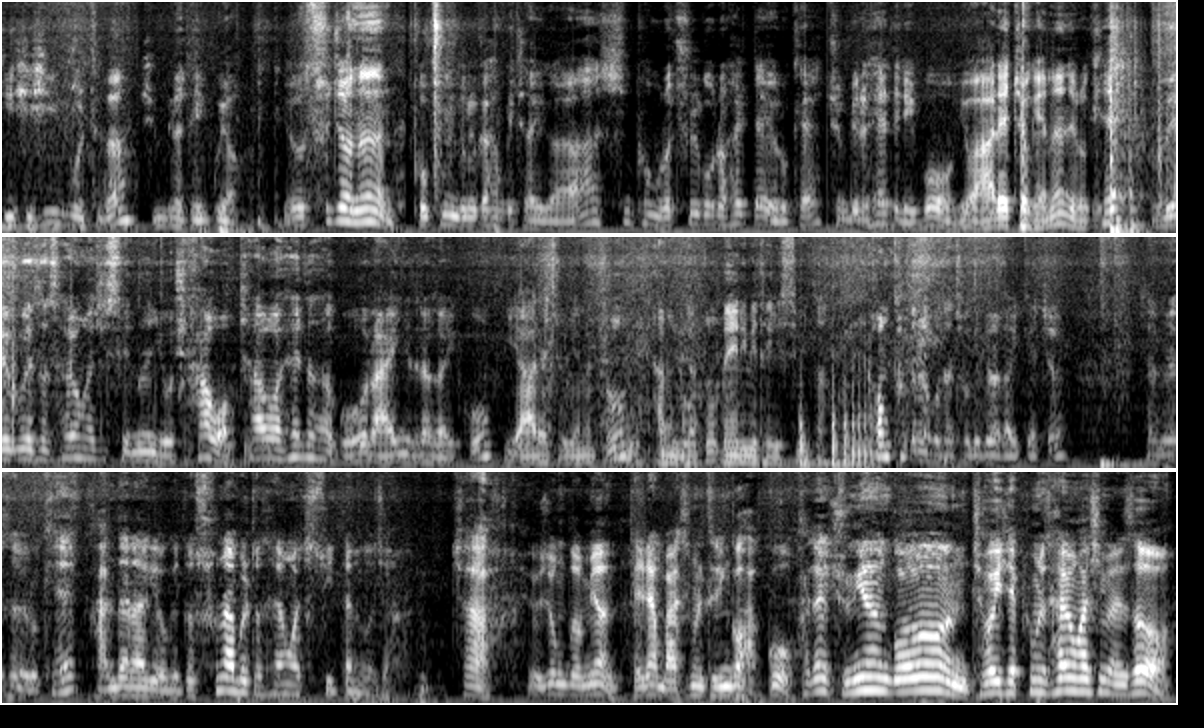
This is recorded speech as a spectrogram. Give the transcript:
DC 12V가 준비가 되어 있고요. 이 수전은 부품들과 함께 저희가 신품으로 출고를 할 때 이렇게 준비를 해드리고 이 아래쪽에는 이렇게 외부에서 사용하실 수 있는 이 샤워, 샤워 헤드하고 라인이 들어가 있고 이 아래쪽에는 또 장비가 또 매립이 되어 있습니다. 펌프들하고 다 저기 들어가 있겠죠. 자, 그래서 이렇게 간단하게 여기도 수납을 또 사용하실 수 있다는 거죠. 자, 요 정도면 대략 말씀을 드린 것 같고 가장 중요한 건 저희 제품을 사용하시면서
